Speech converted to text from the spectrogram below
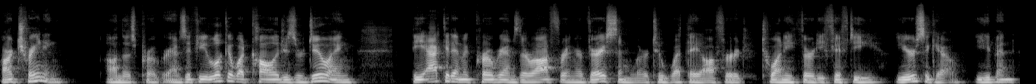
aren't training on those programs. If you look at what colleges are doing, the academic programs they're offering are very similar to what they offered 20, 30, 50 years ago, even.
